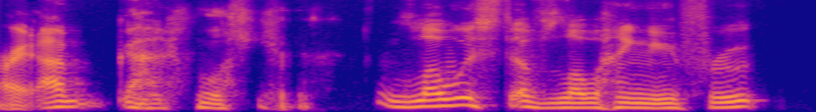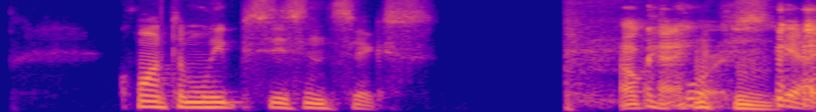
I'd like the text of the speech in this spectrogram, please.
all right, I'm lowest of low hanging fruit. Quantum Leap season six. Okay Of course, yeah.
